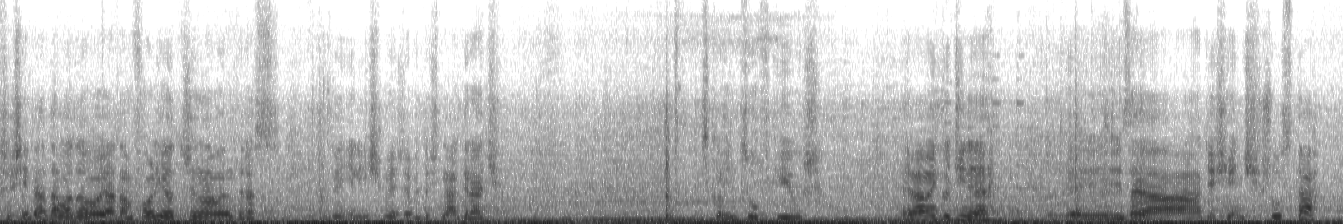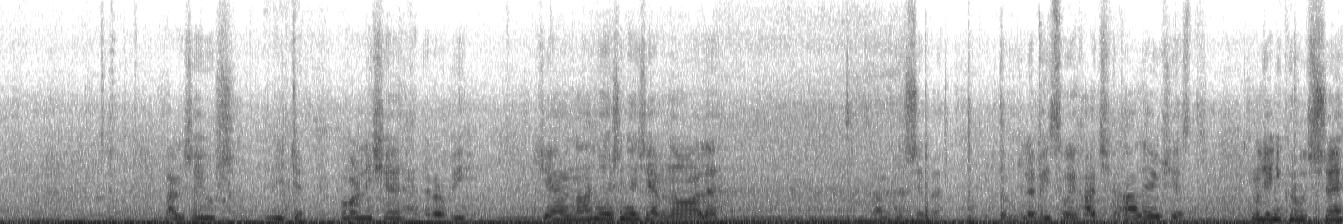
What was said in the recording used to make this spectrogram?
Wcześniej tata ładował, ja tam folię odrzynałem, teraz zmieniliśmy, żeby coś nagrać z końcówki już. E, Mamy godzinę e, za 10 szósta. Także już widzicie, powoli się robi ciemno, no jeszcze nie ciemno, ale zamknę szybę, to będzie lepiej słychać, ale już jest no dzień krótszy.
